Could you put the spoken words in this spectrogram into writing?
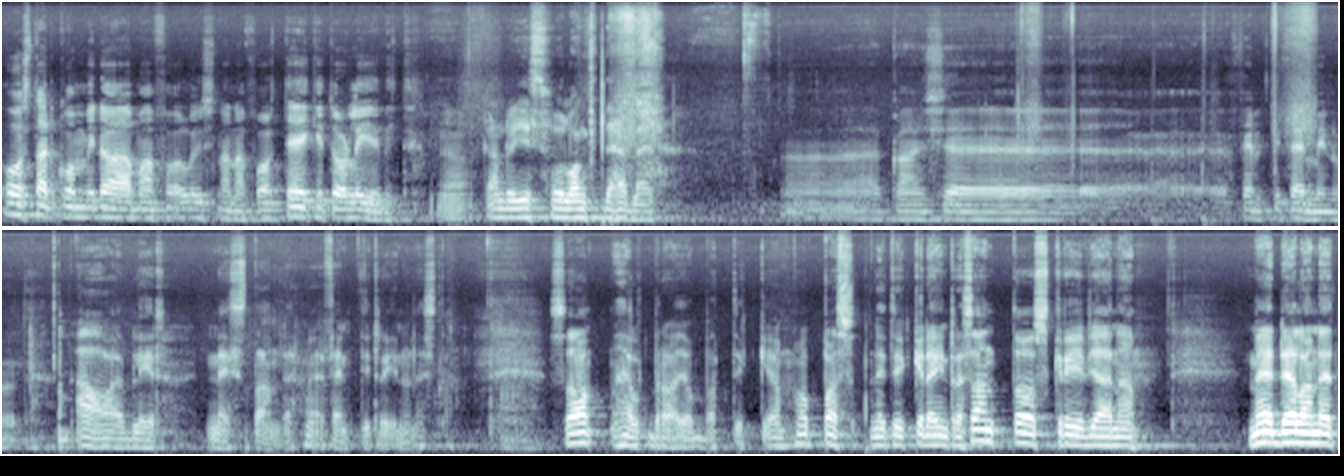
åstadkom idag. Man får, lyssnarna får take it or leave it. Ja, kan du gissa hur långt det här blev? Uh, kanske 55 minuter. Ja, det blir nästan det. 53 nu nästan. Så helt bra jobbat tycker jag. Hoppas ni tycker det är intressant och skriv gärna meddelandet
